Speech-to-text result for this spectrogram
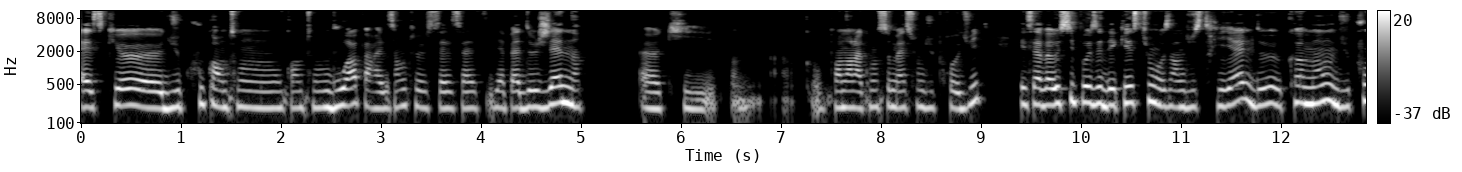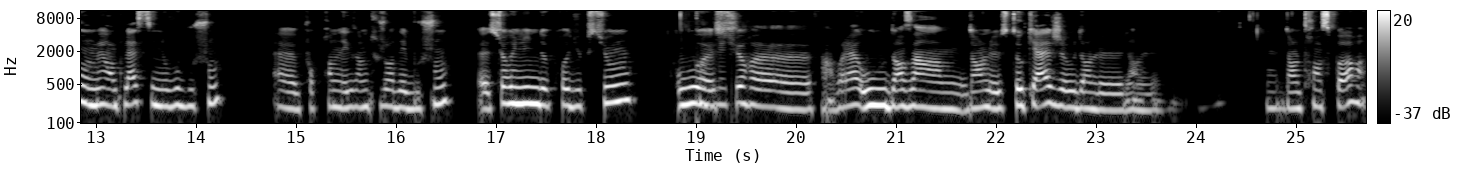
Est-ce que euh, du coup, quand on quand on boit, par exemple, il n'y a pas de gêne qui pendant la consommation du produit? Et ça va aussi poser des questions aux industriels de comment, du coup, on met en place ces nouveaux bouchons. pour prendre l'exemple toujours des bouchons sur une ligne de production ou euh, sur euh, enfin voilà ou dans un dans le stockage ou dans le dans le dans le transport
